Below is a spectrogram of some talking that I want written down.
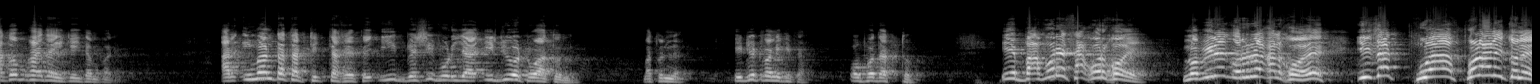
আদব খায়দা শিকাইতাম পারি। আর ইমানটা তার ঠিক থাকে, তো ই বেশি পড়ি যায় ইডিওট ওয়াতন মাতুন না ইডিওট মানে কিতা অপদার্থ এ বাবরে চাকর কয়, নবীরে গরুরে কাল কয়, ইজাত ফুয়া ফোড়া নিত নে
